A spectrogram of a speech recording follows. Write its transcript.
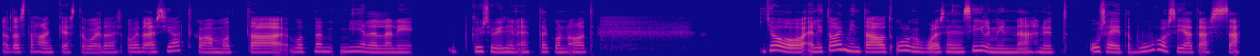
No tuosta hankkeesta voitaisiin voitais jatkaa, mutta, mutta mä mielelläni kysyisin, että kun oot, joo, eli toimintaa oot ulkopuolisen silmin nähnyt useita vuosia tässä,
